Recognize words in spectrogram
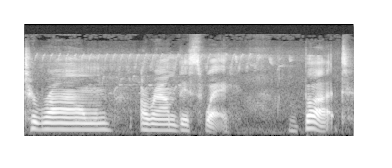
to run around this way. But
